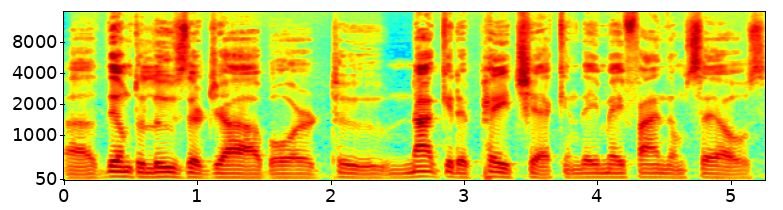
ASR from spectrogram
uh, them to lose their job or to not get a paycheck, and they may find themselves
